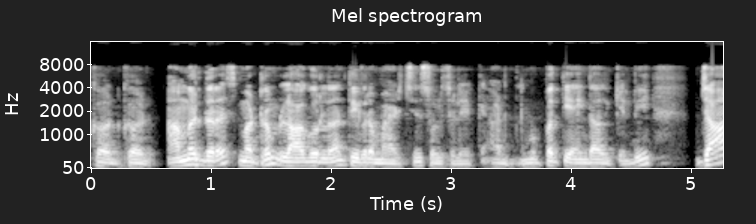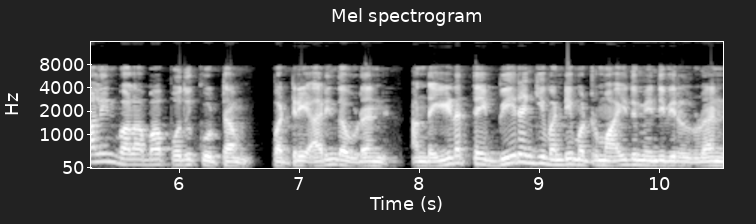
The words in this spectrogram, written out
குட் குட் அமிர்தரஸ் மற்றும் லாகூர்ல தான் தீவிரமாயிடுச்சுன்னு சொல்லி சொல்லியிருக்கேன். அடுத்து முப்பத்தி ஐந்தாவது கேள்வி. ஜாலின் வாலாபா பொதுக்கூட்டம் பற்றி அறிந்தவுடன் அந்த இடத்தை பீரங்கி வண்டி மற்றும் ஆயுதமேந்தி வீரர்களுடன்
